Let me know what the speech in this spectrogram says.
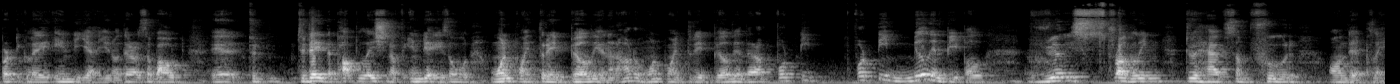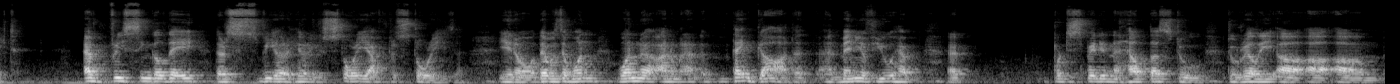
particularly india you know there's about uh, to, today the population of india is over 1.3 billion and out of 1.3 billion there are 40 40 million people really struggling to have some food on their plate. Every single day there's we are hearing story after stories you know there was a one one uh, thank god that, and many of you have uh, participated and helped us to to really uh, uh, um,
